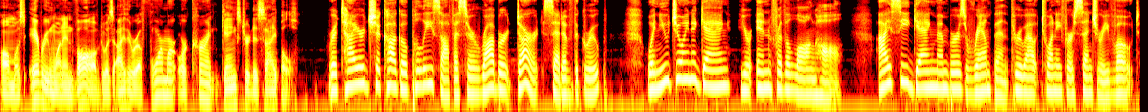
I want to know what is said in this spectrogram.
Almost everyone involved was either a former or current gangster disciple. Retired Chicago police officer Robert Dart said of the group When you join a gang, you're in for the long haul. I see gang members rampant throughout 21st Century Vote.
